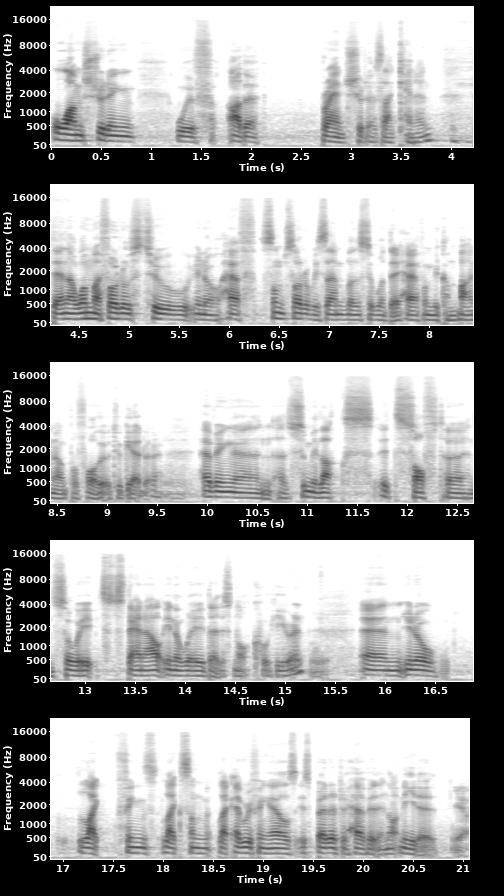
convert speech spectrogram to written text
or I'm shooting with other brand shooters like Canon, mm-hmm. then I want my photos to, you know, have some sort of resemblance to what they have when we combine our portfolio together. Mm-hmm. Having an, a Summilux, it's softer, and so it stand out in a way that is not coherent. Mm-hmm. And you know, like things like some like everything else, it's better to have it and not need it Yeah.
